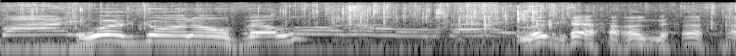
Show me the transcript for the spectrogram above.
everybody? What's going on, fella? Going on, Look out.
